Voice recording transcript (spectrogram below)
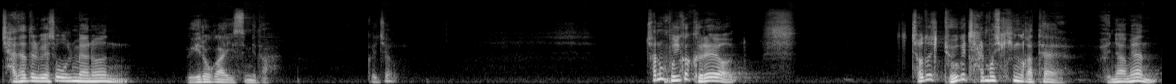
자녀들 위해서 울면은 위로가 있습니다. 그죠? 저는 보니까 그래요. 저도 교육을 잘못 시킨 것 같아. 왜냐하면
